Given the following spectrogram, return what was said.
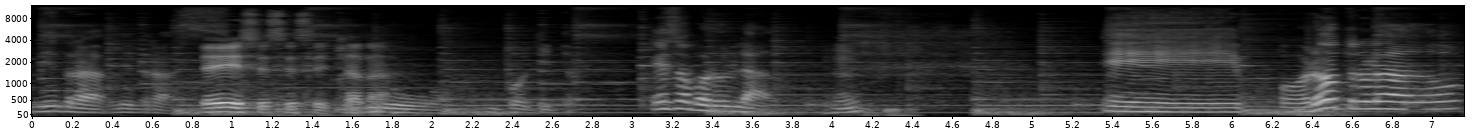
mientras. mientras sí, sí, sí, sí, un poquito. Eso por un lado. Eh, por otro lado,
